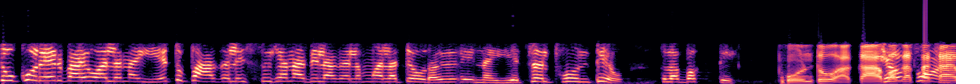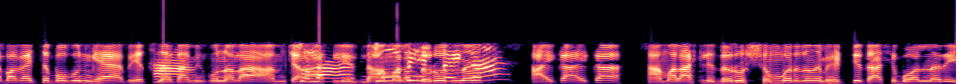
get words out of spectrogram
तू कुरिअर बायवाला नाहीये. तू पागल आहेस. तुझ्या नादी लागायला मला तेवढा वेळ नाहीये. चल फोन ठेव. तुला बघते. फोन ठेव काय ठेव बघा फोन. काय बघायचं बघून घ्या भेट नाहीत हा. आम्ही कुणाला आमच्या तुला- असले तू आम्हाला दररोज भेटतोय ना? ऐका ऐका आम्हाला असले दररोज शंभर जण भेटतात असे बोलणारे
